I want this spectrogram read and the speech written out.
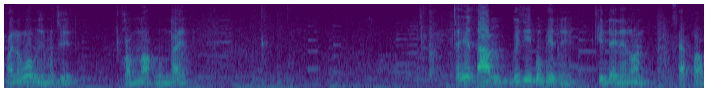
หอยนางรมเนี่ยมันสิกรอบนอกนุ่มในใช้เฮ็ดตามวิธีผมเฮ็ดนี่ กินได้แน่นอน แซ่บพร้อม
